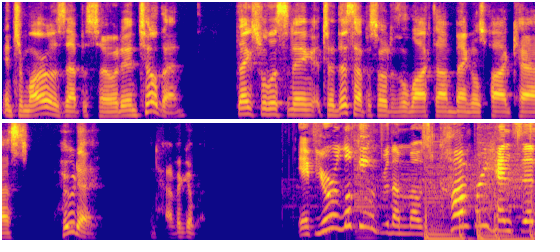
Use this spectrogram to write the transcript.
in tomorrow's episode. Until then, thanks for listening to this episode of the Locked On Bengals podcast. Who Dey, and have a good one. If you're looking for the most comprehensive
